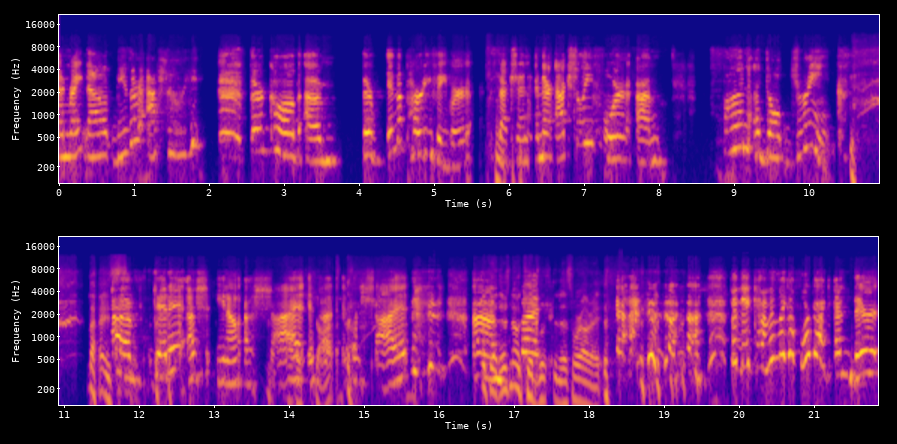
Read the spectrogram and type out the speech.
and right now, these are actually they're called um, they're in the party favor section, and they're actually for um, fun adult drinks. nice. Um, get it? A sh- you know, a shot. A it's, shot. A, it's a shot. um, okay, there's no but, kids listening to this. We're all right. yeah. but they come in like a four pack, and they're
